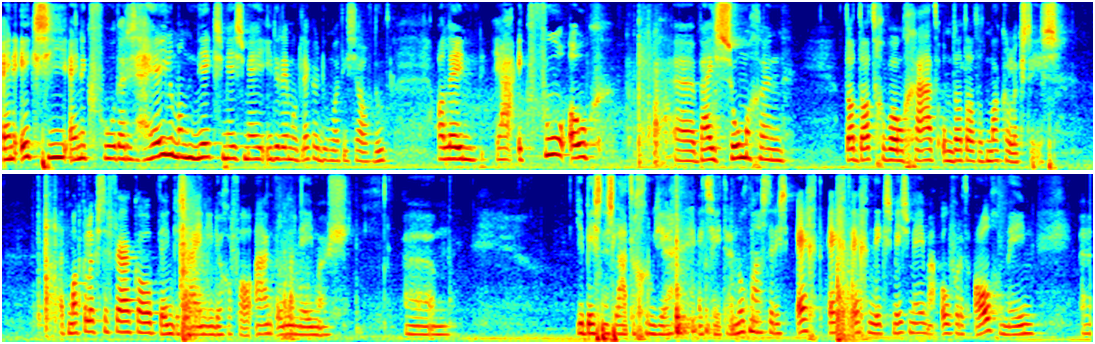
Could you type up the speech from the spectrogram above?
En ik zie en ik voel, daar is helemaal niks mis mee. Iedereen moet lekker doen wat hij zelf doet. Alleen, ja, ik voel ook uh, bij sommigen dat dat gewoon gaat omdat dat het makkelijkste is. Het makkelijkste verkoop denken zij in ieder geval aan ondernemers. Um, je business laten groeien, et cetera. Nogmaals, er is echt, echt, echt niks mis mee. Maar over het algemeen uh,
